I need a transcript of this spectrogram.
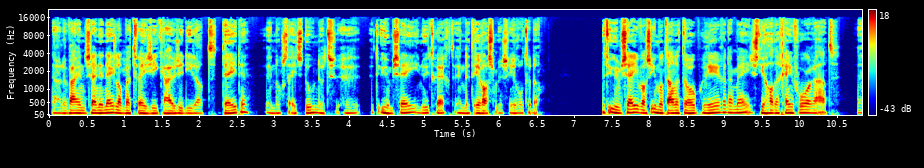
Nou, er zijn in Nederland maar twee ziekenhuizen die dat deden en nog steeds doen. Dat is eh, het UMC in Utrecht en het Erasmus in Rotterdam. Het UMC was iemand aan het opereren daarmee, dus die hadden geen voorraad. Eh,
